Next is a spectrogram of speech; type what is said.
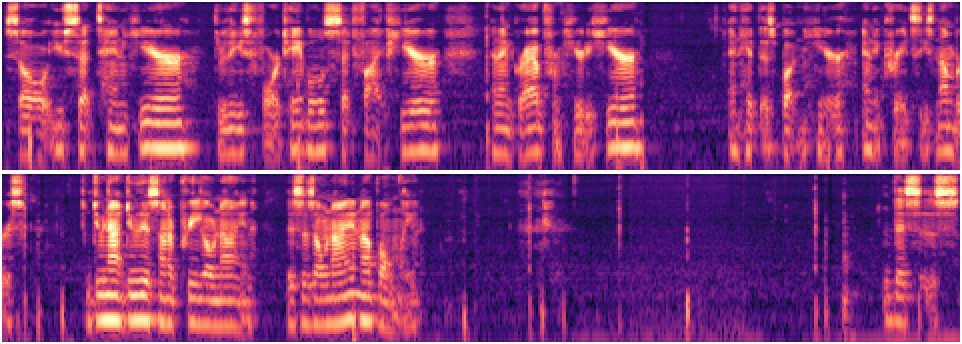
So you set 10 here through these four tables, set 5 here, and then grab from here to here and hit this button here and it creates these numbers. Do not do this on a pre-09. This is 09 and up only. This is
